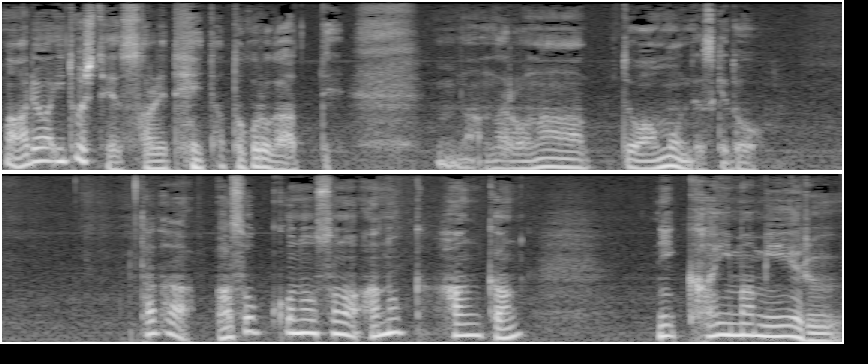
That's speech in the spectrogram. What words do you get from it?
まあ、あれは意図してされていたところがあってなんだろうなとは思うんですけどただあそこのそのあの反感に垣間見える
